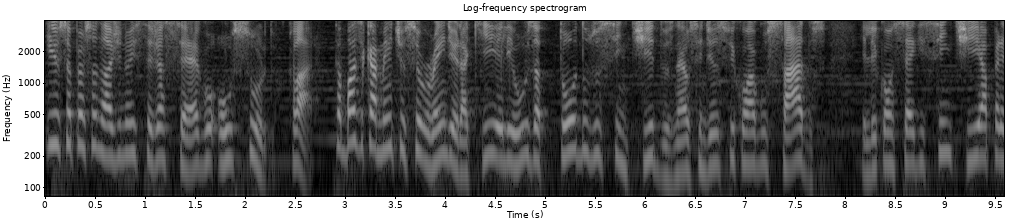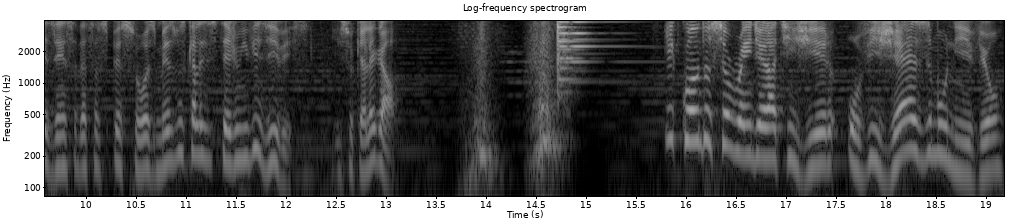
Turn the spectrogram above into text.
e o seu personagem não esteja cego ou surdo, claro. Então, basicamente, o seu Ranger aqui ele usa todos os sentidos, né? Os sentidos ficam aguçados ele consegue sentir a presença dessas pessoas, mesmo que elas estejam invisíveis. Isso que é legal. E quando o seu Ranger atingir o vigésimo nível,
